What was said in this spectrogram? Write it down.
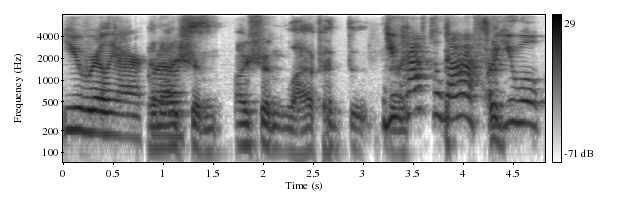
You really are gross." and I shouldn't. I shouldn't laugh at the, You the have to laugh or you will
